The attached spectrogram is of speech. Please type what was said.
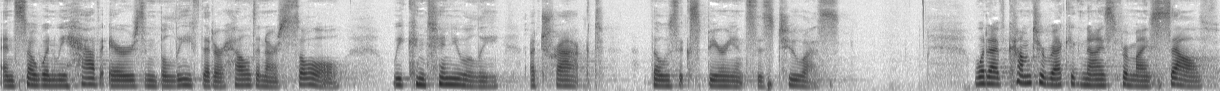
And so when we have errors in belief that are held in our soul, we continually attract those experiences to us. What I've come to recognize for myself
